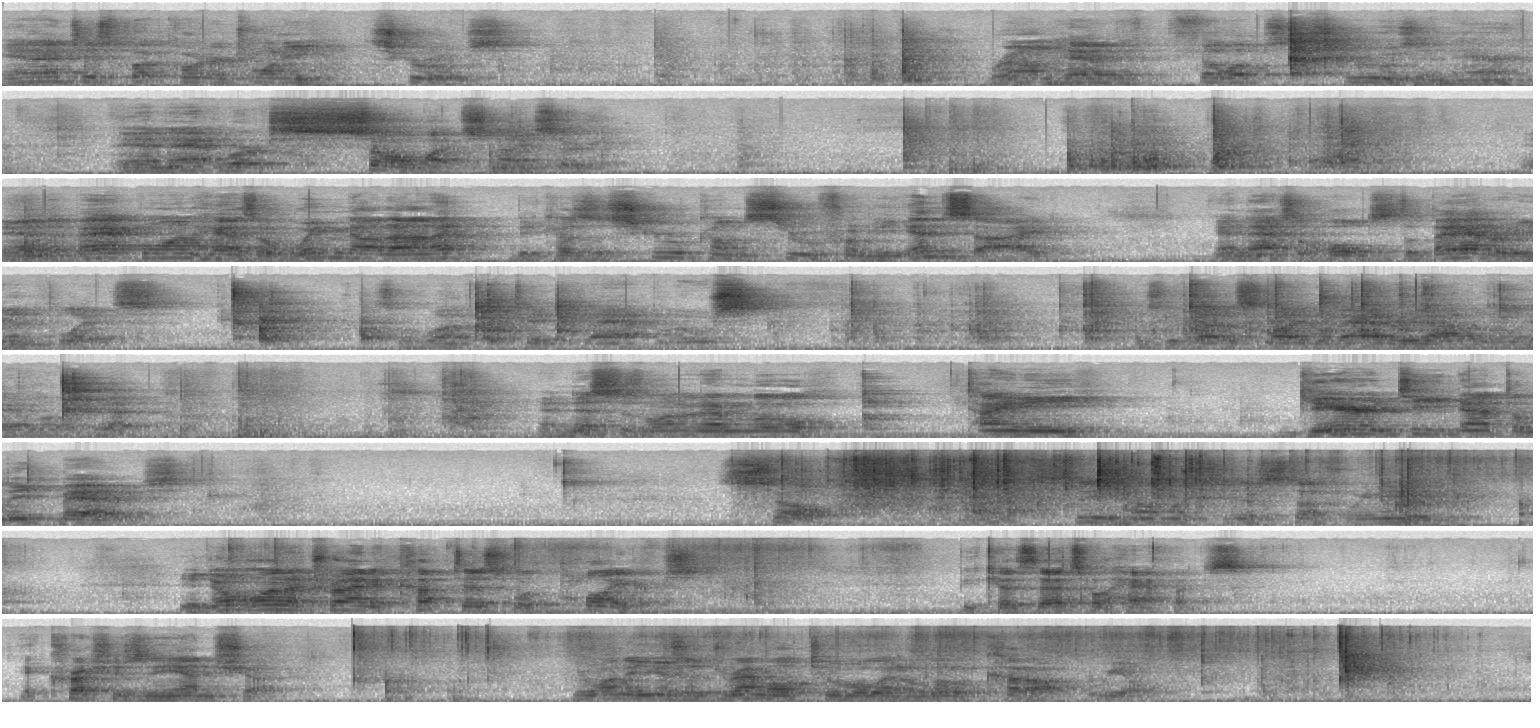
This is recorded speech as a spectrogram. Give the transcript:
and I just put quarter 20 screws. Round head Phillips screws in there, and that works so much nicer. And the back one has a wing nut on it because the screw comes through from the inside and that's what holds the battery in place. So we'll have to take that loose because we've got to slide the battery out of the way a little bit. And this is one of them little tiny guaranteed not to leak batteries. So see how much of this stuff we need. You don't want to try to cut this with pliers because that's what happens. It crushes the end shut. You want to use a Dremel tool and a little cutoff wheel.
